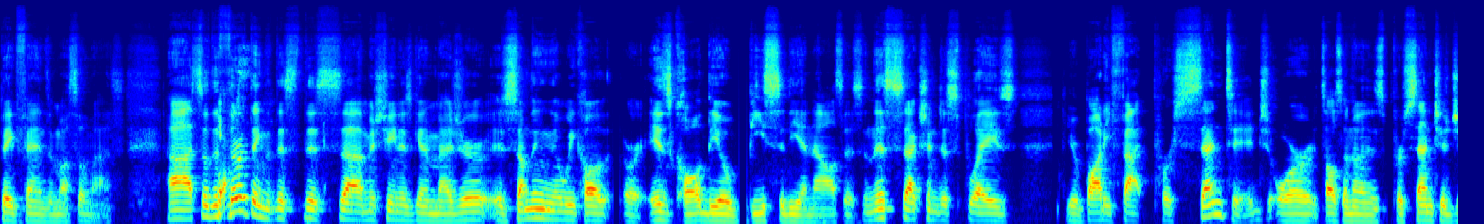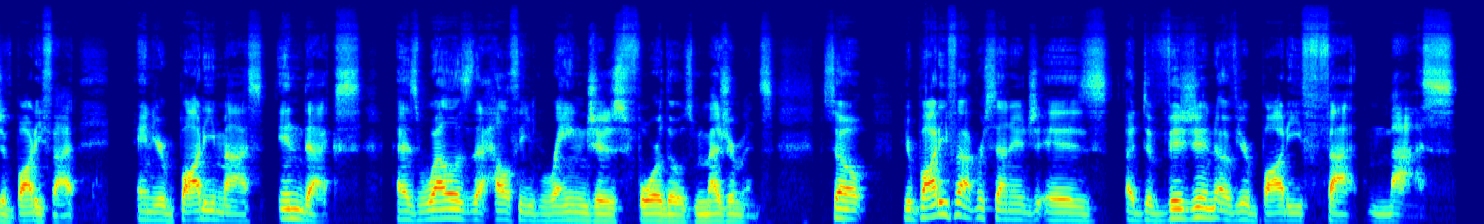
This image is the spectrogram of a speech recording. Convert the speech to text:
Big fans of muscle mass. Uh, so the yes. third thing that this this uh, machine is going to measure is something that we call or is called the obesity analysis, and this section displays your body fat percentage, or it's also known as percentage of body fat, and your body mass index as well as the healthy ranges for those measurements. So, your body fat percentage is a division of your body fat mass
